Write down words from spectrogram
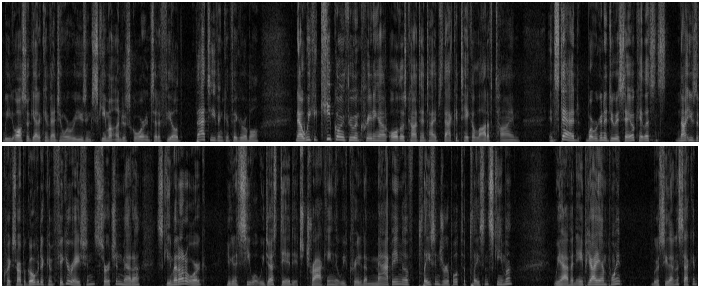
We also get a convention where we're using schema underscore instead of field. That's even configurable. Now we could keep going through and creating out all those content types. That could take a lot of time. Instead, what we're going to do is say, okay, let's not use the quick start, but go over to configuration, search in meta, schema.org. You're going to see what we just did. It's tracking that we've created a mapping of place in Drupal to place in schema. We have an API endpoint. We'll see that in a second.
